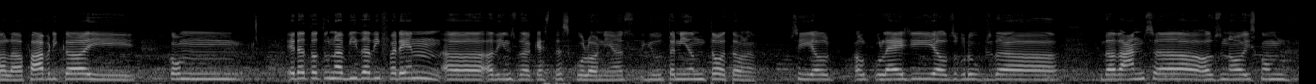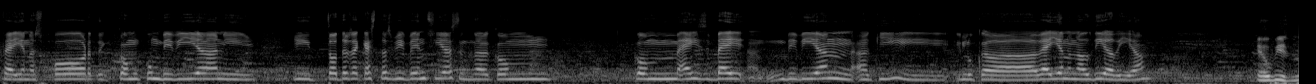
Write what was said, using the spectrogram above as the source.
a la fàbrica i com era tota una vida diferent eh, a dins d'aquestes colònies i ho tenien tot. Eh? O sigui, el, el col·legi, els grups de, de dansa, els nois com feien esport, com convivien i, i totes aquestes vivències de com, com ells ve, vivien aquí i, i el que veien en el dia a dia. Heu vist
